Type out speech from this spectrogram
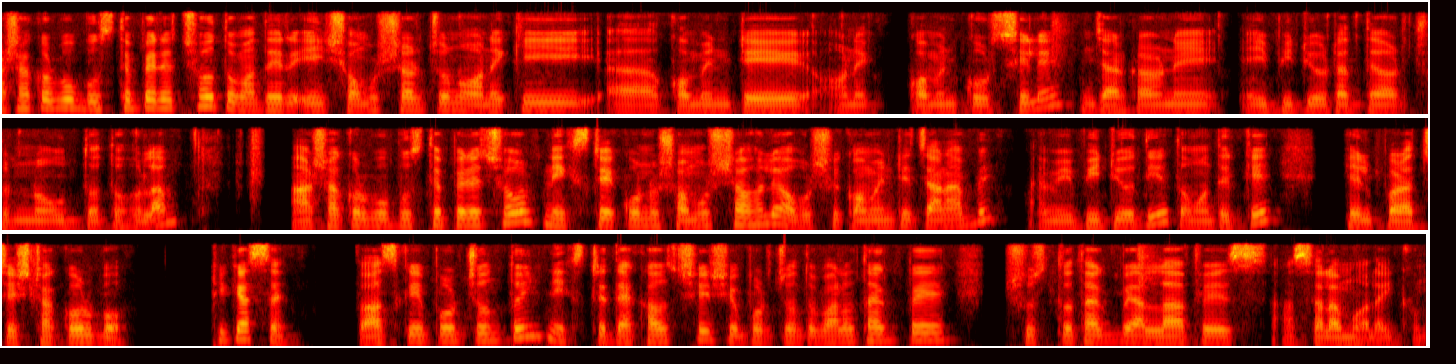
আশা করব বুঝতে পেরেছ, তোমাদের এই সমস্যার জন্য অনেকেই কমেন্টে অনেক কমেন্ট করছিলে, যার কারণে এই ভিডিওটা দেওয়ার জন্য উদ্যত হলাম। আশা করব বুঝতে পেরেছ নেক্সটে কোনো সমস্যা হলে অবশ্যই কমেন্টে জানাবে, আমি ভিডিও দিয়ে তোমাদেরকে হেল্প করার চেষ্টা করব, ঠিক আছে? তো আজকে এই পর্যন্তই নেক্সটে দেখা হচ্ছে, সে পর্যন্ত ভালো থাকবে, সুস্থ থাকবে, আল্লাহ হাফেজ, আসসালামু আলাইকুম।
